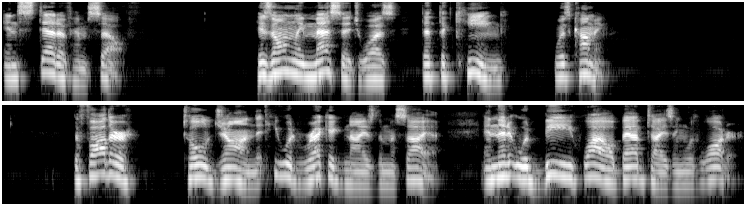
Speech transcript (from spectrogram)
instead of himself. His only message was that the king was coming. The Father told John that he would recognize the Messiah and that it would be while baptizing with water.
